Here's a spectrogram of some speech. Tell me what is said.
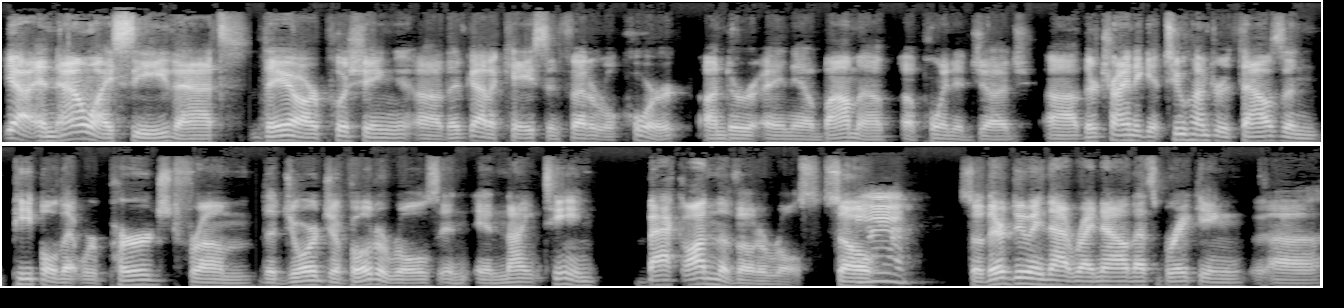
yeah, and now I see that they are pushing. Uh, they've got a case in federal court under an Obama appointed judge. Uh, they're trying to get 200,000 people that were purged from the Georgia voter rolls in, in 19 back on the voter rolls. So. Mm so they're doing that right now. That's breaking uh,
